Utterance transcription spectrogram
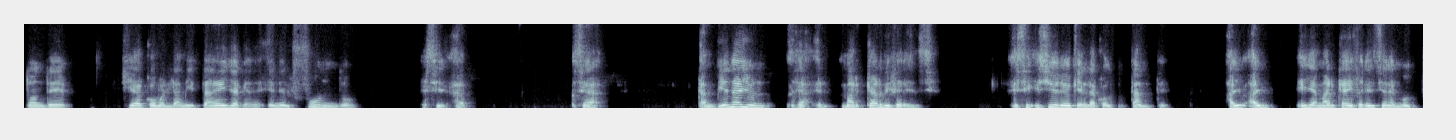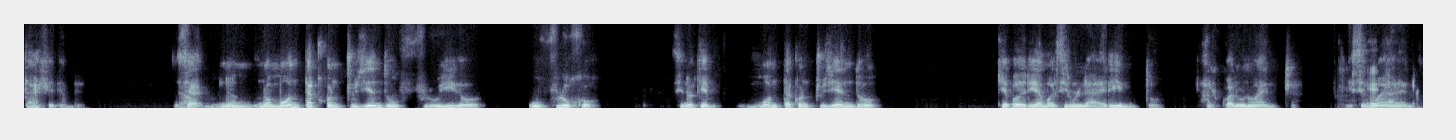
donde queda como en la mitad de ella, en el fondo. Es decir, ah, o sea, también hay un, o sea, marcar diferencia. Eso yo creo que es la constante. Hay, hay, ella marca diferencia en el montaje también. O sea, no, no monta construyendo un fluido, un flujo, sino que monta construyendo ¿qué podríamos decir? Un laberinto al cual uno entra y se mueve adentro.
